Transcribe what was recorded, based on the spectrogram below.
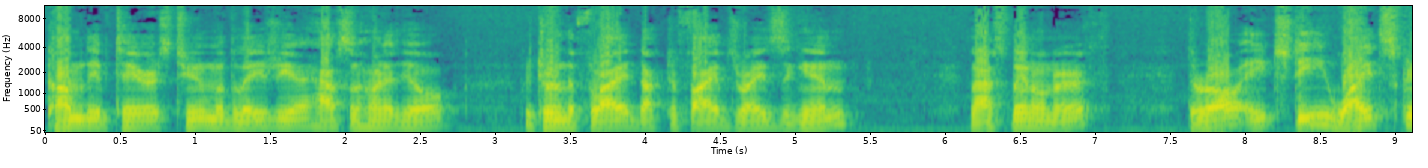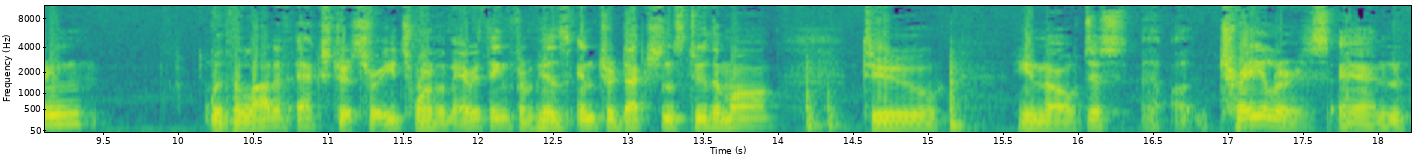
Comedy of Terrors, Tomb of Ligeia, House on Haunted Hill, Return of the Fly, Doctor Phibes Rises Again, Last Man on Earth. They're all HD widescreen, with a lot of extras for each one of them. Everything from his introductions to them all to, you know, just uh, trailers and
